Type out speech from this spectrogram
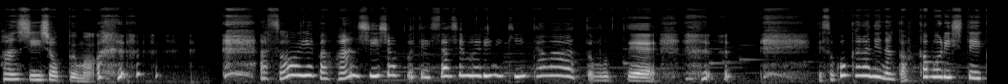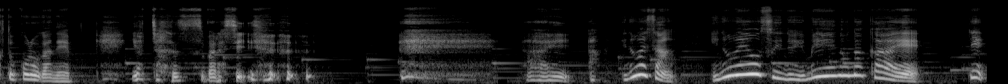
ファンシーショップも。あ、そういえばファンシーショップって久しぶりに聞いたわ、と思って。で、そこからね、なんか深掘りしていくところがね、やっちゃん素晴らしい。はい。あ、井上さん、井上陽水の夢の中へで、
